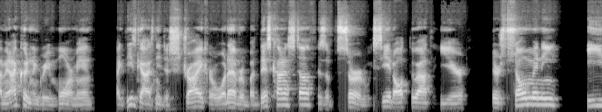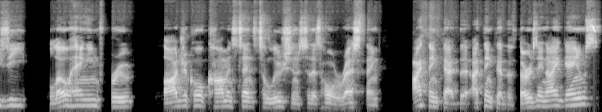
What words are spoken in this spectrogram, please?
I mean, I couldn't agree more, man. Like these guys need to strike or whatever, but this kind of stuff is absurd. We see it all throughout the year. There's so many easy, low-hanging fruit, logical, common sense solutions to this whole rest thing. I think that the, I think that the Thursday night games,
